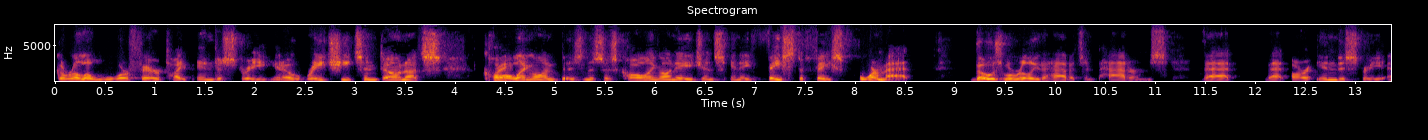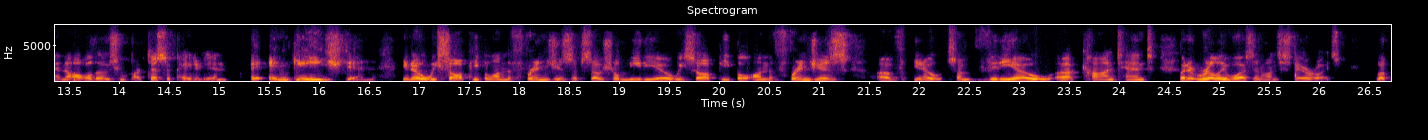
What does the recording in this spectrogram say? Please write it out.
guerrilla warfare type industry, you know, rate sheets and donuts, calling right. on businesses, calling on agents in a face to face format, those were really the habits and patterns that that our industry and all those who participated in engaged in. You know, we saw people on the fringes of social media. We saw people on the fringes of, you know, some video uh, content, but it really wasn't on steroids. Look,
